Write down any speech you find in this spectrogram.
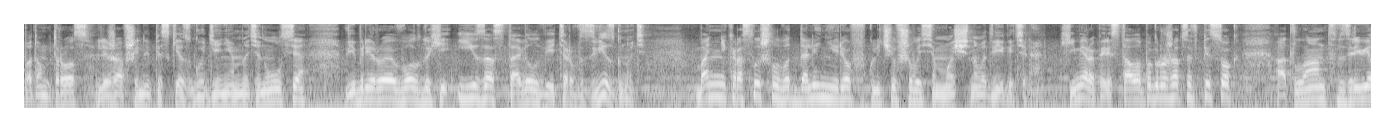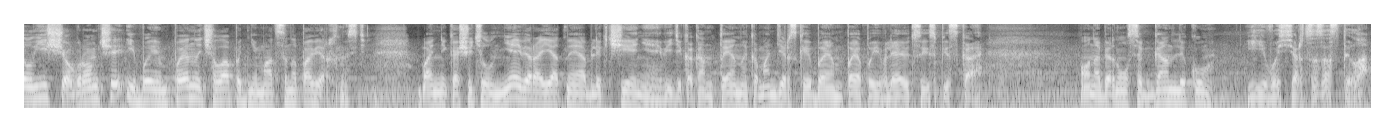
Потом трос, лежавший на песке с гудением, натянулся, вибрируя в воздухе и заставил ветер взвизгнуть. Банник расслышал в отдалении рев включившегося мощного двигателя. Химера перестала погружаться в песок, Атлант взревел еще громче, и БМП начала подниматься на поверхность. Банник ощутил невероятное облегчение, видя как антенны командирской БМП появляются из песка. Он обернулся к Ганлику, и его сердце застыло.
